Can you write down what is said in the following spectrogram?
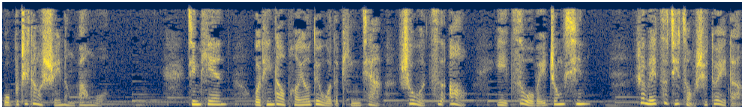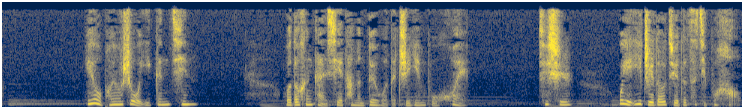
我不知道谁能帮我。今天。我听到朋友对我的评价，说我自傲，以自我为中心，认为自己总是对的。也有朋友说我一根筋，我都很感谢他们对我的直言不讳。其实我也一直都觉得自己不好，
